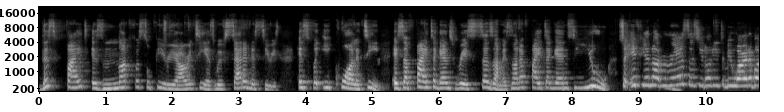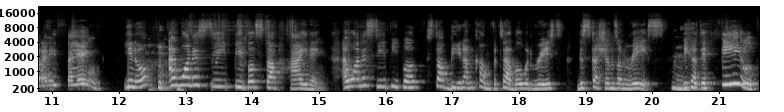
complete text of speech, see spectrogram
This fight is not for superiority, as we've said in this series, it's for equality. It's a fight against racism, it's not a fight against you. So if you're not racist, you don't need to be worried about anything. You know, I want to see people stop hiding. I want to see people stop being uncomfortable with race discussions on race Mm. because they feel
